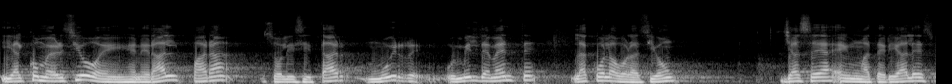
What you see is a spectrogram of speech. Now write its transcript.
y al comercio en general para solicitar muy humildemente la colaboración, ya sea en materiales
